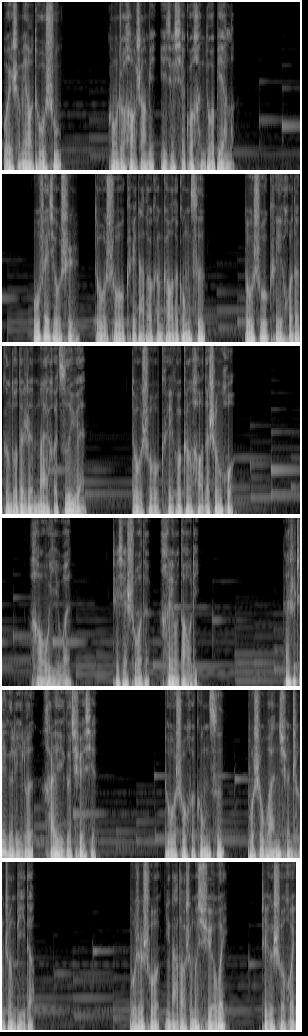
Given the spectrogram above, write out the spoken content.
为什么要读书，公众号上面已经写过很多遍了。无非就是读书可以拿到更高的工资，读书可以获得更多的人脉和资源，读书可以过更好的生活。毫无疑问，这些说的很有道理。但是这个理论还有一个缺陷：读书和工资不是完全成正比的。不是说你拿到什么学位，这个社会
